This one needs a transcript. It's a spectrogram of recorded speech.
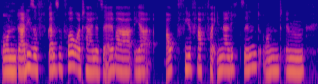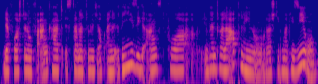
Und da diese ganzen Vorurteile selber ja auch vielfach verinnerlicht sind und im, in der Vorstellung verankert, ist da natürlich auch eine riesige Angst vor eventueller Ablehnung oder Stigmatisierung.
